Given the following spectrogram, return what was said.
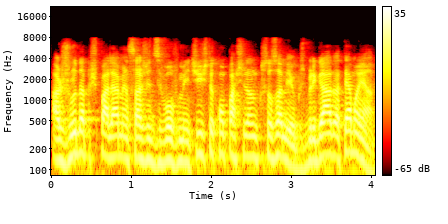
Ajuda a espalhar a mensagem desenvolvimentista compartilhando com seus amigos. Obrigado, até amanhã.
